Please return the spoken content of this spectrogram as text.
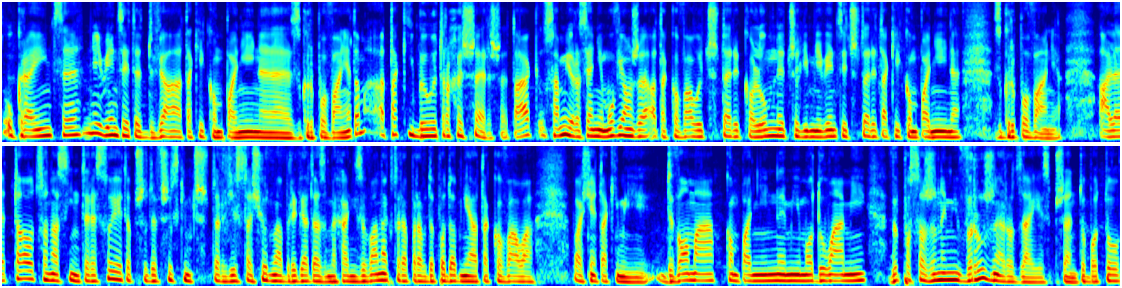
Ukraińcy, mniej więcej te dwa takie kompanijne zgrupowania, tam ataki były trochę szersze, tak? Sami Rosjanie mówią, że atakowały cztery kolumny, czyli mniej więcej cztery takie kompanijne zgrupowania. Ale to, co nas interesuje, to przede wszystkim 47. Brygada Zmechanizowana, która prawdopodobnie atakowała właśnie takimi dwoma kompanijnymi modułami, wyposażonymi w różne rodzaje sprzętu, bo tu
